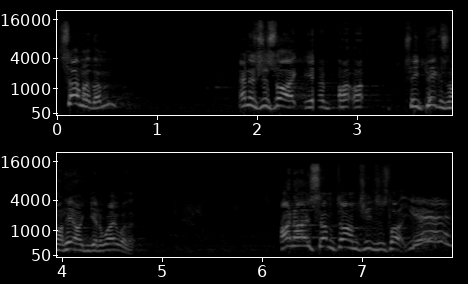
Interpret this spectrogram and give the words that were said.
Some of them. And it's just like, you know, I, I, see, Peggy's not here, I can get away with it. I know sometimes she's just like, yeah,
